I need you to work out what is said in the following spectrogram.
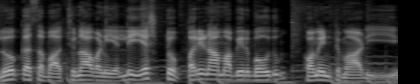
ಲೋಕಸಭಾ ಚುನಾವಣೆಯಲ್ಲಿ ಎಷ್ಟು ಪರಿಣಾಮ ಬೀರಬಹುದು? ಕಾಮೆಂಟ್ ಮಾಡಿ.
